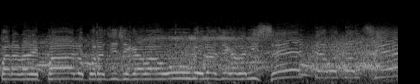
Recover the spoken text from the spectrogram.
para la de palo. Por allí llegaba Úbeda. Llega de Vicente a Bondancieri.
